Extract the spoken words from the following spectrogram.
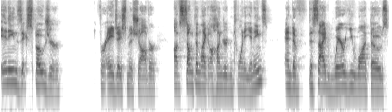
innings exposure for AJ Smith Shawver of something like 120 innings and to decide where you want those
